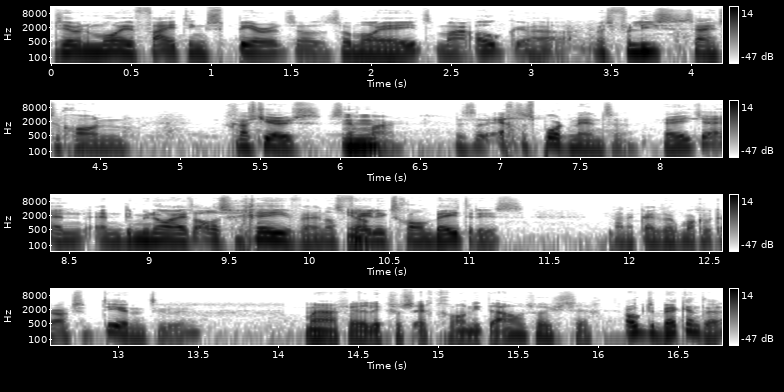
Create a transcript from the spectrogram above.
hebben een mooie fighting spirit, zoals het zo mooi heet. Maar ook eh, met verlies zijn ze gewoon gracieus, zeg Mhm. maar. Dus dat echte sportmensen, weet je. En, en de Minot heeft alles gegeven. En als Ja. Felix gewoon beter is, ja, dan kan je het ook makkelijker accepteren natuurlijk. Maar ja, Felix was echt gewoon niet te houden, zoals je zegt. Ook de backhand, hè.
